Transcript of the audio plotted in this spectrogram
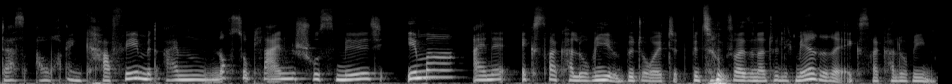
dass auch ein Kaffee mit einem noch so kleinen Schuss Milch immer eine extra Kalorie bedeutet, beziehungsweise natürlich mehrere extra Kalorien.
